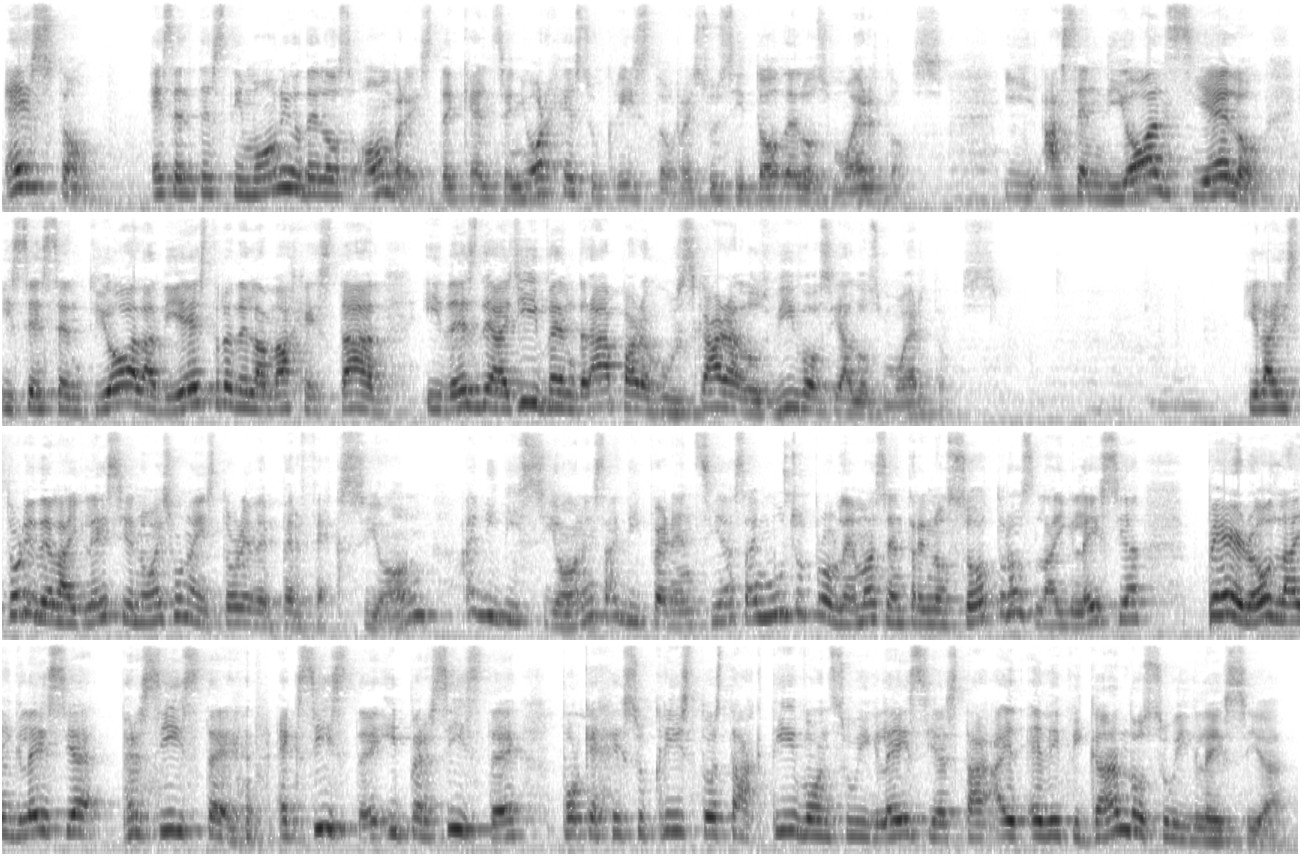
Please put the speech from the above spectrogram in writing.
esto es el testimonio de los hombres de que el Señor Jesucristo resucitó de los muertos y ascendió al cielo y se sentó a la diestra de la majestad y desde allí vendrá para juzgar a los vivos y a los muertos. Y la historia de la iglesia no es una historia de perfección. Hay divisiones, hay diferencias, hay muchos problemas entre nosotros, la iglesia, pero la iglesia persiste, existe y persiste porque Jesucristo está activo en su iglesia, está edificando su iglesia.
